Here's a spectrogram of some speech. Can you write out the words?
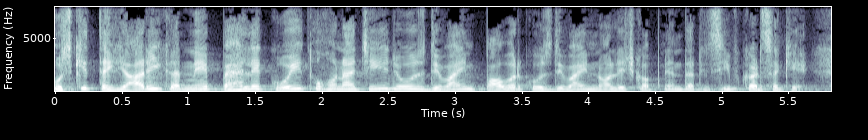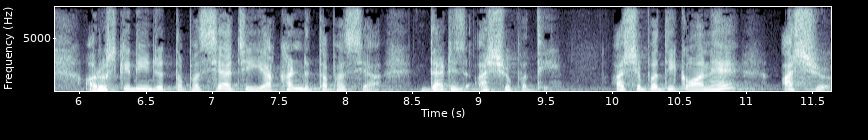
उसकी तैयारी करने पहले कोई तो होना चाहिए जो उस डिवाइन पावर को, उस डिवाइन नॉलेज को अपने अंदर रिसीव कर सके। और उसके लिए जो तपस्या चाहिए, अखंड तपस्या दैट इज़ अश्वपति अश्वपति कौन है? अश्व।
